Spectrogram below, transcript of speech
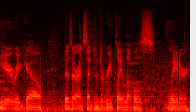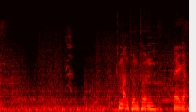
Here we go. There's our incentive to replay levels later. Come on, Poon Poon. There you go.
